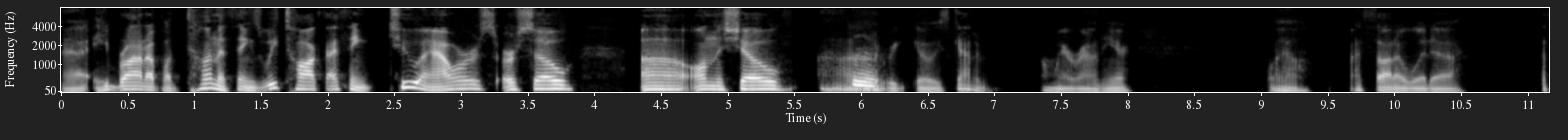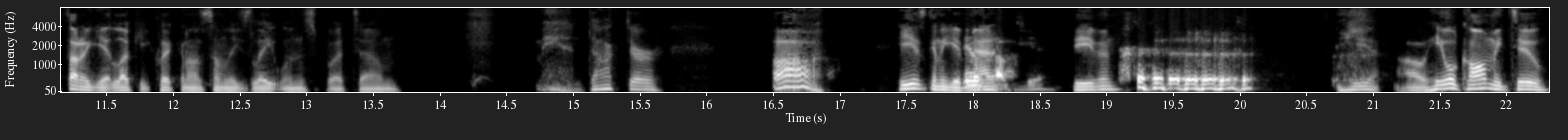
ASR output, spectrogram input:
Uh, he brought up a ton of things. We talked, I think, two hours or so uh, on the show. Uh, mm. There we go. He's got him somewhere around here. Well, I thought I would. Uh, I thought I'd get lucky clicking on some of these late ones, but um, man, Doctor, oh, he is going to get He'll mad at you, Stephen. he, oh, he will call me too.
